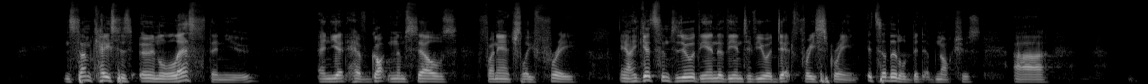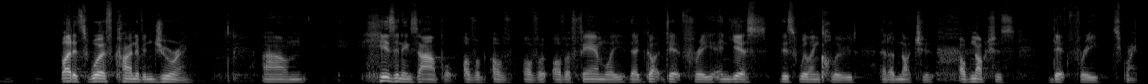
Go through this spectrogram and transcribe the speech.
in some cases, earn less than you, and yet have gotten themselves financially free. Now, he gets them to do at the end of the interview a debt free screen. It's a little bit obnoxious, uh, but it's worth kind of enduring. Um, here's an example of a, of, of, a, of a family that got debt free, and yes, this will include an obnoxious, obnoxious debt free scream.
